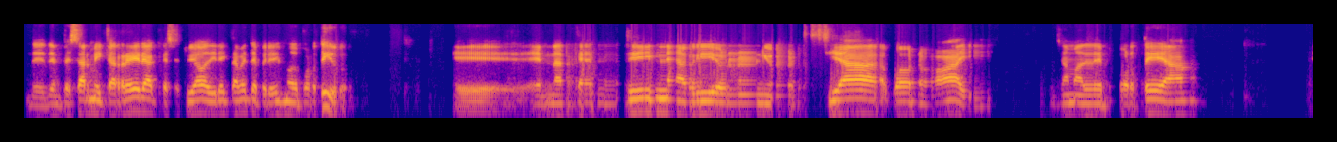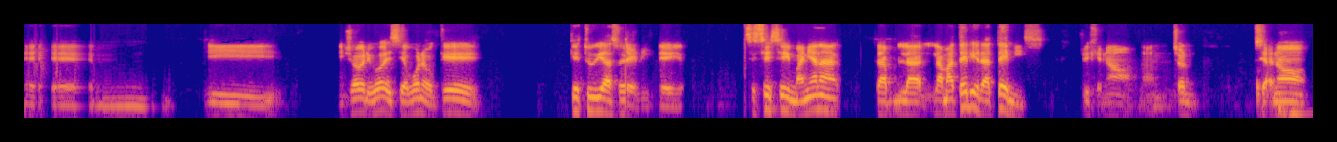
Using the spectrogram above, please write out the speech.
empezar mi carrera, que se estudiaba directamente periodismo deportivo. Eh, en Argentina había una universidad, bueno, hay, se llama Deportea, eh, y, y, yo averigué decía, bueno, ¿qué, qué estudias? Tenis. Sí, sí, sí, mañana la, la, materia era tenis. Yo dije, no, yo, o sea, no,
